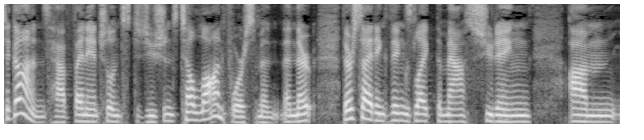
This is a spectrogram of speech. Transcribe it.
to guns? Have financial institutions tell law enforcement, and they're they're citing things like the mass shooting. Um,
